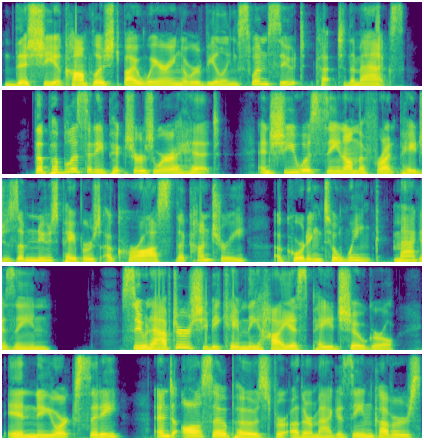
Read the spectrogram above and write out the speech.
This she accomplished by wearing a revealing swimsuit cut to the max. The publicity pictures were a hit, and she was seen on the front pages of newspapers across the country, according to Wink magazine. Soon after, she became the highest paid showgirl in New York City and also posed for other magazine covers,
